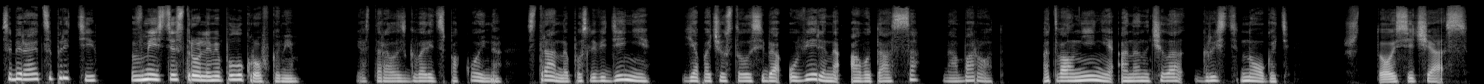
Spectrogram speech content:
«Собирается прийти, вместе с троллями-полукровками». Я старалась говорить спокойно. Странно, после видения я почувствовала себя уверенно, а вот Асса — наоборот. От волнения она начала грызть ноготь. «Что сейчас?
